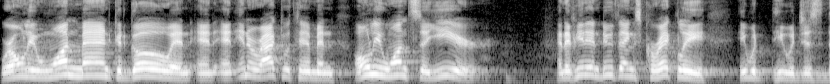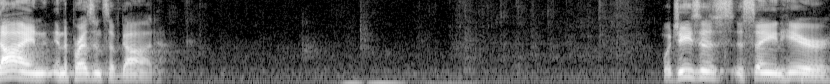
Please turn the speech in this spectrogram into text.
where only one man could go and, and, and interact with him, and only once a year. And if he didn't do things correctly, he would, he would just die in, in the presence of God. What Jesus is saying here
